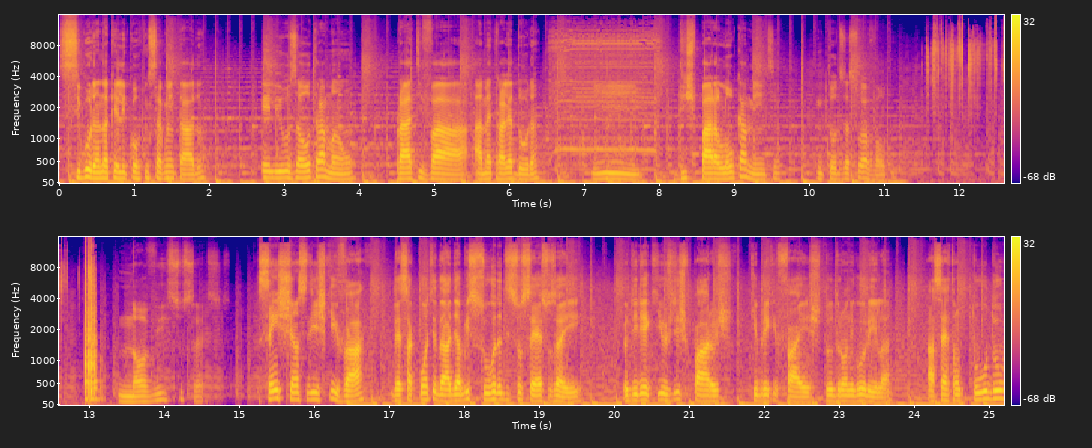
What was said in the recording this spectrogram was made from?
segurando aquele corpo ensanguentado, ele usa outra mão para ativar a metralhadora e dispara loucamente em todos à sua volta. Nove sucessos. Sem chance de esquivar dessa quantidade absurda de sucessos aí, eu diria que os disparos que Brick faz do drone gorila acertam tudo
